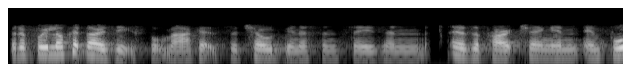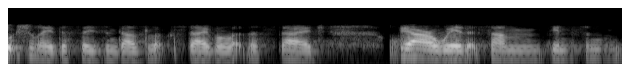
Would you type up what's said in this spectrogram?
But if we look at those export markets, the chilled venison season is approaching, and, and fortunately, the season does look stable at this stage. We are aware that some venison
